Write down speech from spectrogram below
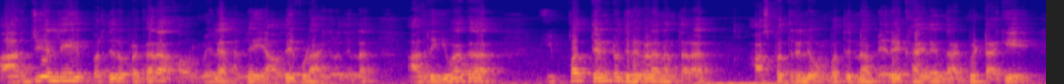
ಆ ಅರ್ಜಿಯಲ್ಲಿ ಬರೆದಿರೋ ಪ್ರಕಾರ ಅವ್ರ ಮೇಲೆ ಹಲ್ಲೆ ಯಾವುದೇ ಕೂಡ ಆಗಿರೋದಿಲ್ಲ. ಆದರೆ ಇವಾಗ ಇಪ್ಪತ್ತೆಂಟು ದಿನಗಳ ನಂತರ ಆಸ್ಪತ್ರೆಯಲ್ಲಿ ಒಂಬತ್ತು ದಿನ ಬೇರೆ ಕಾಯಿಲೆಯಿಂದ ಅಡ್ಮಿಟ್ ಆಗಿ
